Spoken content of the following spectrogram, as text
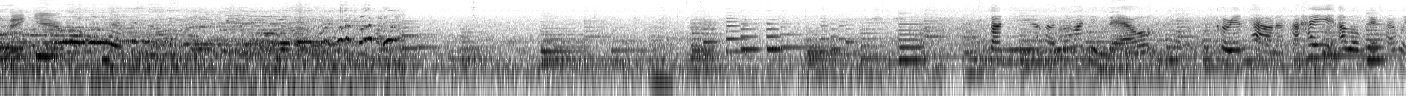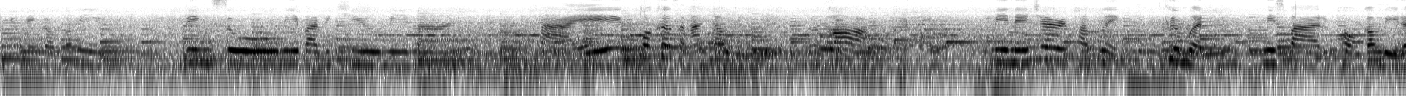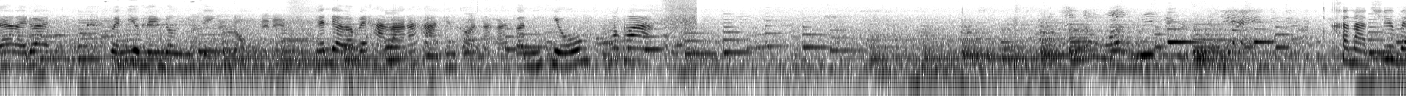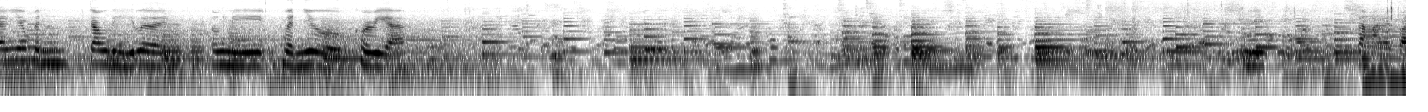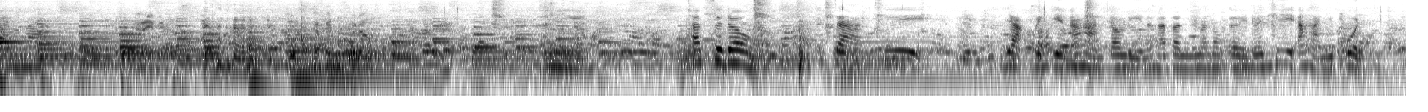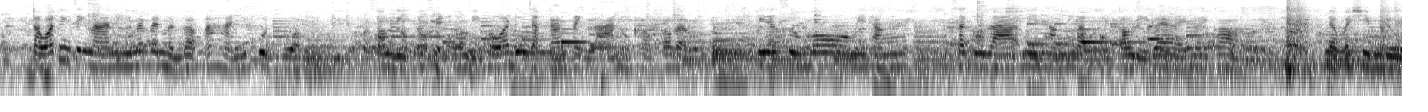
thank you ตอนนี้นะคะก็มาถึงแล้ว Korean Town นะคะ ให้อารมณ์คล้ายๆเหมือนยูเมงดงก็มีบิงซู มีบาร์บีคิว มีางเกาหลีแล้วก็มี Nature Republic คือเหมือนมีสปาของเกาหลีด้วยอะไรด้วย เหมือนอยู่เมงดงจริงๆดงเด็ดงั้นเดี๋ยวเราไปหาร้านอาหารกันก่อนนะคะ ตอนนี้หิวมากๆขนาดชื่อแบงค์ยังเป็นเกาหลีเลย ตรงนี้เหมือนอยู่เกาหลี คัตสึด้งจากที่อยากไปกินอาหารเกาหลีนะคะ ตอนนี้มาลงเอยด้วยที่อาหารญี่ปุ่น แต่ว่าจริงๆร้านนี้มันเป็นเหมือนแบบอาหารญี่ปุ่นรวมเกาหลีผสมเกาหลีเพราะว่าดูจากการแต่งร้านของเขาก็แบบมีทั้งซูโม่มีทั้งซากุระมีทั้งแบบของเกาหลีด้วยอะไรด้วยก็ เดี๋ยวไปชิมดู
